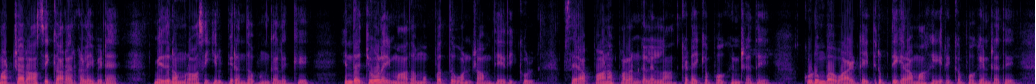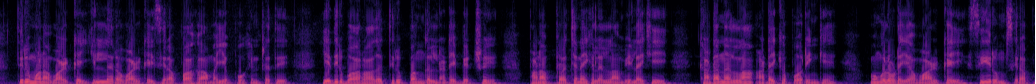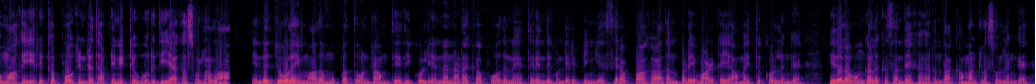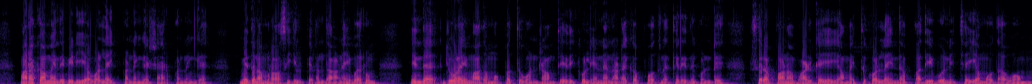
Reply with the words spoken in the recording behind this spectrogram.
மற்ற ராசிக்காரர்களை விட மிதுனம் ராசியில் பிறந்த உங்களுக்கு இந்த ஜூலை மாதம் முப்பத்து ஒன்றாம் தேதிக்குள் சிறப்பான பலன்கள் எல்லாம் கிடைக்கப் போகின்றது. குடும்ப வாழ்க்கை திருப்திகரமாக இருக்கப் போகின்றது. திருமண வாழ்க்கை இல்லற வாழ்க்கை சிறப்பாக அமையப் போகின்றது. எதிர்பாராத திருப்பங்கள் நடைபெற்று பணப்பிரச்சனைகள் எல்லாம் விலகி கடனெல்லாம் அடைக்க போகிறீங்க உங்களுடைய வாழ்க்கை சீரும் சிறப்புமாக இருக்கப் போகின்றது அப்படின்ட்டு உறுதியாக சொல்லலாம். இந்த ஜூலை மாதம் முப்பத்தி ஒன்றாம் தேதிக்குள் என்ன நடக்க போகுதுன்னு தெரிந்து கொண்டிருப்பீங்க. சிறப்பாக அதன்படி வாழ்க்கையை அமைத்து கொள்ளுங்க. இதில் உங்களுக்கு சந்தேகம் இருந்தால் கமெண்ட்டில் சொல்லுங்கள் மறக்காமல் இந்த வீடியோவை லைக் பண்ணுங்கள் ஷேர் பண்ணுங்கள் மிதுனம் ராசியில் பிறந்த அனைவரும் இந்த ஜூலை மாதம் முப்பத்து ஒன்றாம் தேதிக்குள் என்ன நடக்க போகுதுன்னு தெரிந்து கொண்டு சிறப்பான வாழ்க்கையை அமைத்து கொள்ள இந்த பதிவு நிச்சயம் உதவும்.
